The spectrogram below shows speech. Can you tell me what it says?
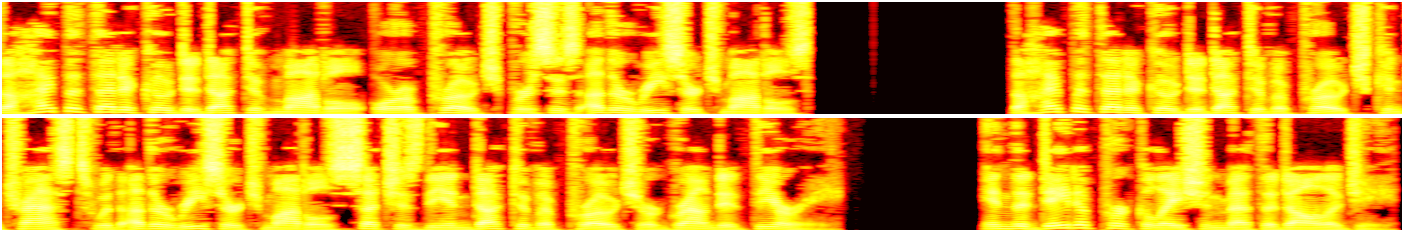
The hypothetico-deductive model or approach versus other research models the hypothetico-deductive approach contrasts with other research models such as the inductive approach or grounded theory. In the data percolation methodology,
